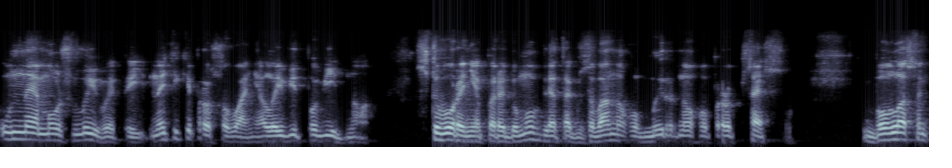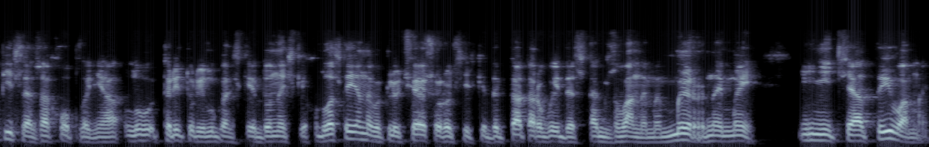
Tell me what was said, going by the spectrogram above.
унеможливити не тільки просування, але й відповідно створення передумов для так званого мирного процесу. Бо, власне, після захоплення території Луганської і Донецьких областей я не виключаю, що російський диктатор вийде з так званими мирними ініціативами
